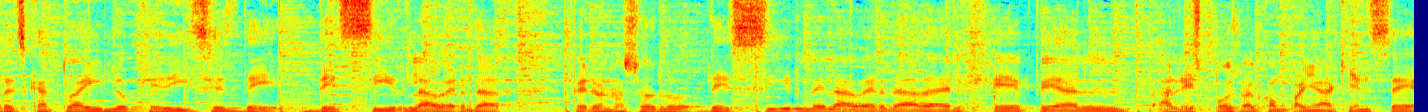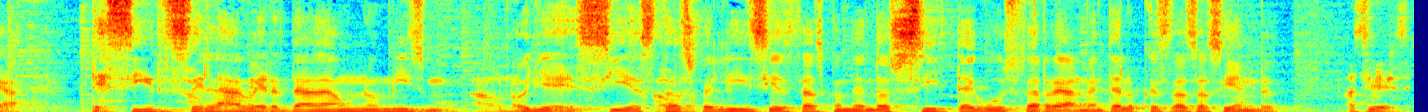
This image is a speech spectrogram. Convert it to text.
Rescato ahí lo que dices de decir la verdad, pero no solo decirle la verdad al jefe, al, al esposo, al compañero, a quien sea, decirse la verdad a uno mismo. Oye, si estás feliz, si estás contento, si te gusta realmente lo que estás haciendo. Así es.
